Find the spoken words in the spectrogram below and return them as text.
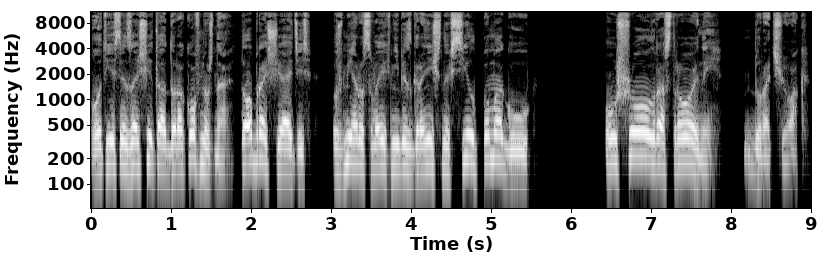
Вот если защита от дураков нужна, то обращайтесь. В меру своих небезграничных сил помогу. Ушел расстроенный. Дурачок.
